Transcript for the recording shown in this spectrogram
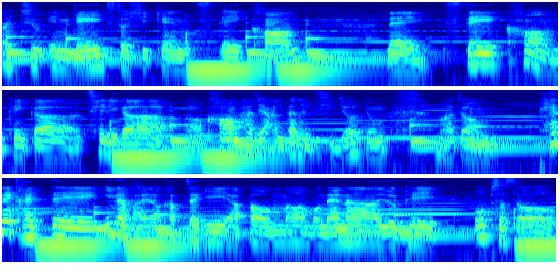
her to engage so she can stay calm? 네, stay calm. 그러니까 체리가 어, calm하지 않다는 뜻이죠. 좀, 아마 좀 패닉할 때이나 봐요. 갑자기 아빠, 엄마, 뭐 나나 옆에 없어서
